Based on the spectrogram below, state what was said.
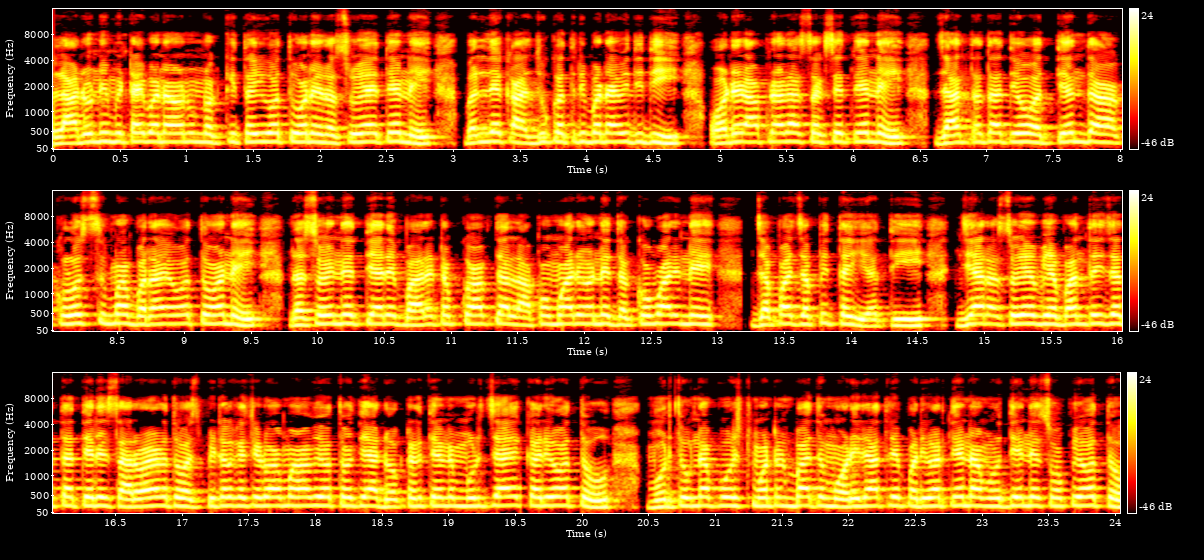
લાડુની મીઠાઈ બનાવવાનું નક્કી થયું હતું અને રસોઈયાએ તેને બદલે કાજુ કતરી બનાવી દીધી. ઓર્ડર આપનારા શખ્સે તેને જાણ થતાં તેઓ અત્યંત આક્રોશમાં ભરાયો હતો અને રસોઈને ત્યારે ભારે ટપકો આપતા લાફો માર્યો અને ધક્કો મારીને ઝપાઝપી થઈ હતી. જ્યાં રસોઈએ બેભાન થઈ જતા તેને સારવાર હોસ્પિટલ ખસેડવામાં આવ્યો હતો. ત્યાં ડૉક્ટરે તેને મૂર્છાએ કર્યો હતો. મૃત્યુના પોસ્ટમોર્ટમ બાદ મોડી રાત્રે પરિવાર તેના મૃતદેહને સોંપ્યો હતો.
